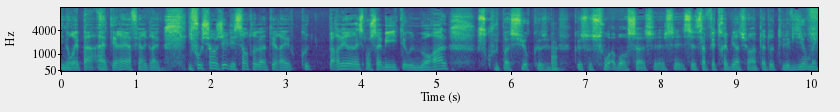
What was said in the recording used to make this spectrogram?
Ils n'auraient pas intérêt à faire grève. Il faut changer les centres d'intérêt parler de responsabilité ou de morale, je ne suis pas sûr que, que ce soit. Bon, ça, c est, c est, ça fait très bien sur un plateau de télévision, mais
